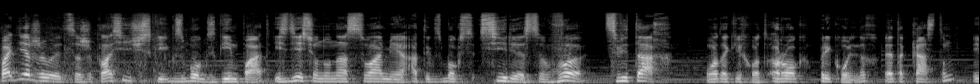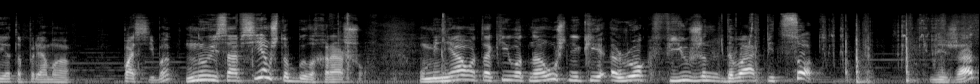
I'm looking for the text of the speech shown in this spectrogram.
поддерживается же классический Xbox Gamepad. И здесь он у нас с вами от Xbox Series в цветах вот таких вот рок прикольных. Это кастом, и это прямо спасибо. Ну и совсем, чтобы было хорошо, у меня вот такие вот наушники Rock Fusion 2500 лежат,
